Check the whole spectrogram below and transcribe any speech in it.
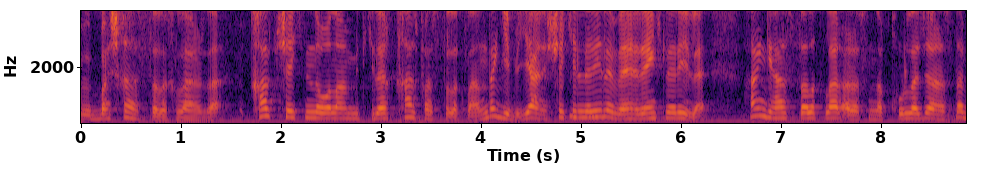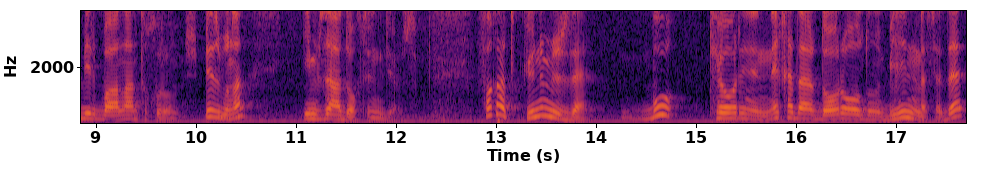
e, başka hastalıklarda, kalp şeklinde olan bitkiler kalp hastalıklarında gibi. Yani şekilleriyle ve renkleriyle hangi hastalıklar arasında kurulacağı arasında bir bağlantı kurulmuş. Biz buna imza doktrini diyoruz. Fakat günümüzde bu teorinin ne kadar doğru olduğunu bilinmese de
